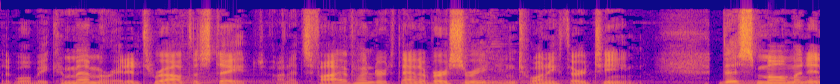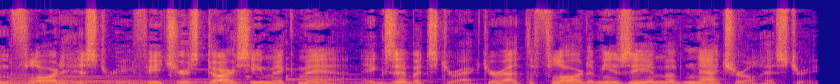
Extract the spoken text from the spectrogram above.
that will be commemorated throughout the state on its 500th anniversary in 2013. This moment in Florida history features Darcy McMahon, exhibits director at the Florida Museum of Natural History.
